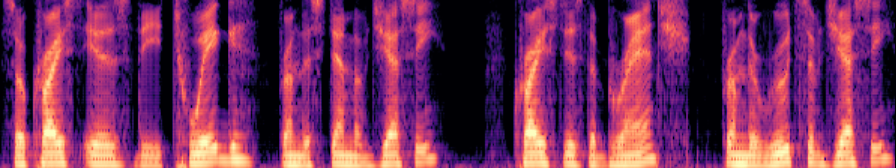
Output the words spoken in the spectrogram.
So Christ is the twig from the stem of Jesse, Christ is the branch from the roots of Jesse.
